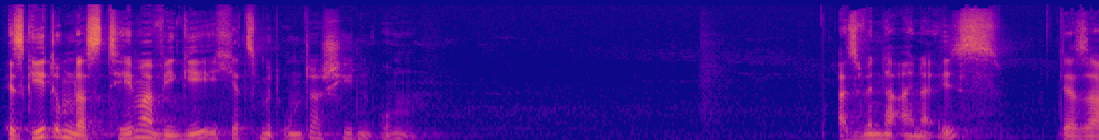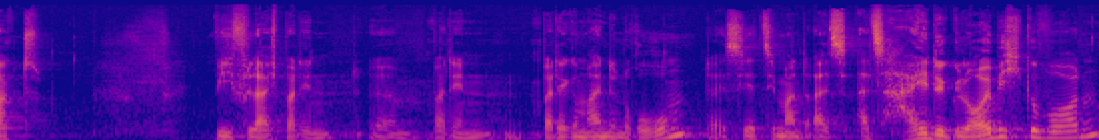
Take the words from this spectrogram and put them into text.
Es geht um das Thema, wie gehe ich jetzt mit Unterschieden um? Also wenn da einer ist, der sagt, wie vielleicht bei, den, äh, bei, den, bei der Gemeinde in Rom, da ist jetzt jemand als, als Heide gläubig geworden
